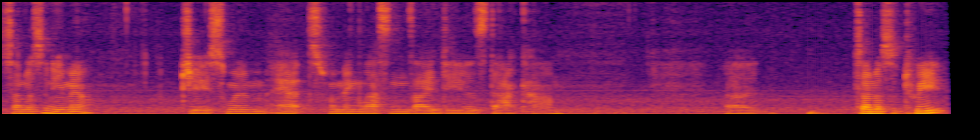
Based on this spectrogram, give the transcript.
Send us an email, jswim at swimminglessonsideas.com. Uh, send us a tweet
